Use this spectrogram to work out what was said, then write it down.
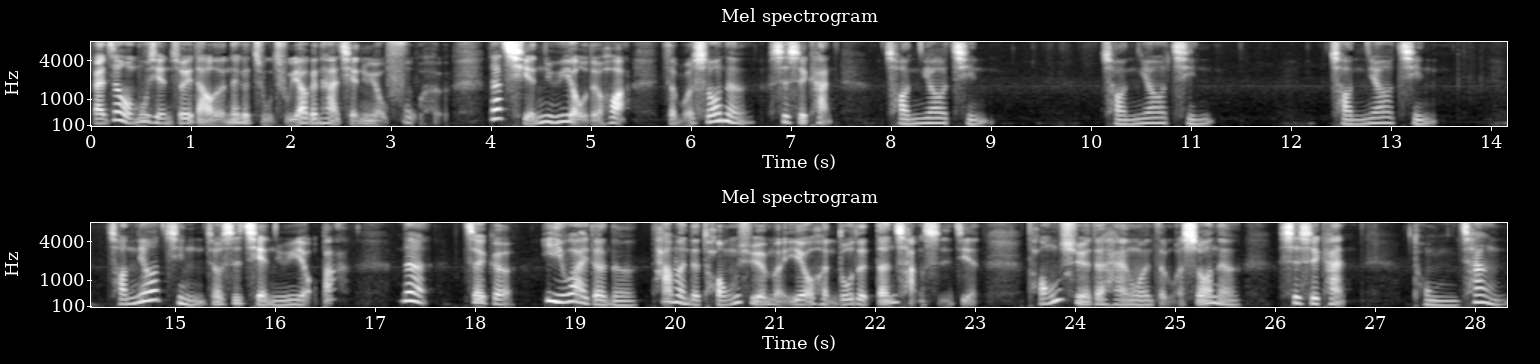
反正我目前追到了那个主厨要跟他的前女友复合。那前女友的话怎么说呢？试试看，陈幺琴，陈幺琴，陈幺琴，陈幺琴就是前女友吧？那这个意外的呢，他们的同学们也有很多的登场时间。同学的韩文怎么说呢？试试看，同唱，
